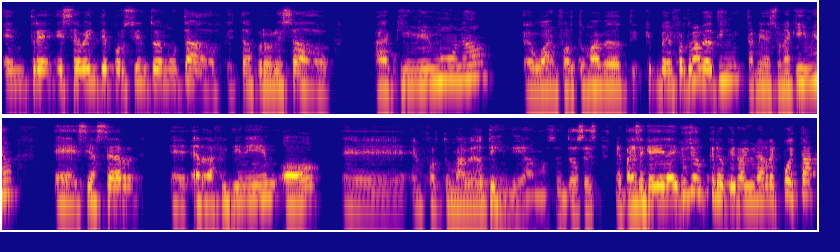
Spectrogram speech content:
entre ese 20% de mutados que está progresado a quimioinmuno, eh, o en Fortumab vedotin, también es una quimio, eh, si hacer eh, erdafitinib o eh, en Fortumab vedotin, digamos. Entonces, me parece que hay la discusión, creo que no hay una respuesta.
